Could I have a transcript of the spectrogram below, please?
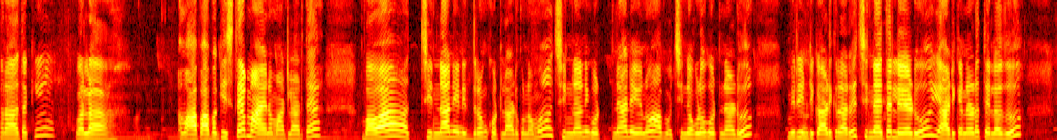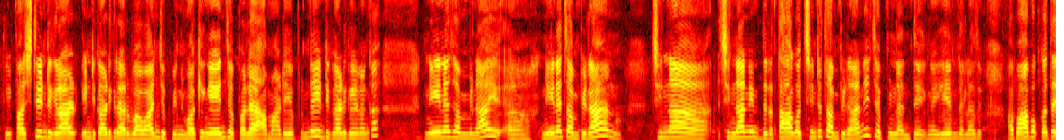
తర్వాతకి వాళ్ళ ఆ పాపకి ఇస్తే మా ఆయన మాట్లాడితే బావా చిన్న నేను ఇద్దరం కొట్లాడుకున్నాము. చిన్నని కొట్టినా నేను ఆ చిన్న కూడా కొట్టినాడు. మీరు ఇంటికాడికి రారు. చిన్న అయితే లేడు. యాడికన్నాడో తెలియదు ఫస్ట్ ఇంటికి రా ఇంటికాడికి రారు బావా అని చెప్పింది. మాకు ఇంకేం చెప్పలే? ఆ మాట చెప్పిందే ఇంటికాడికి అయినాక నేనే చంపిన నేనే చంపిన చిన్న చిన్న నిద్ర తాగొచ్చింటే చంపినా అని చెప్పింది అంతే. ఇంకా ఏం తెలియదు ఆ పాప ఒక్కతే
